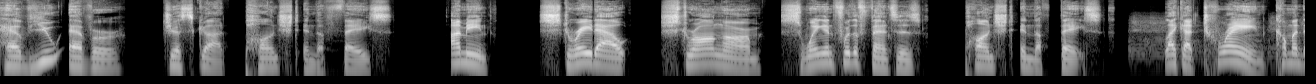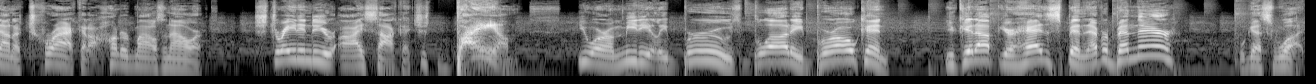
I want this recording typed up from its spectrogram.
Have you ever just got punched in the face? I mean, straight out, strong arm, swinging for the fences, punched in the face. Like a train coming down a track at 100 miles an hour, straight into your eye socket. Just bam! You are immediately bruised, bloodied, broken. You get up, your head's spinning. Ever been there? Well, guess what?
